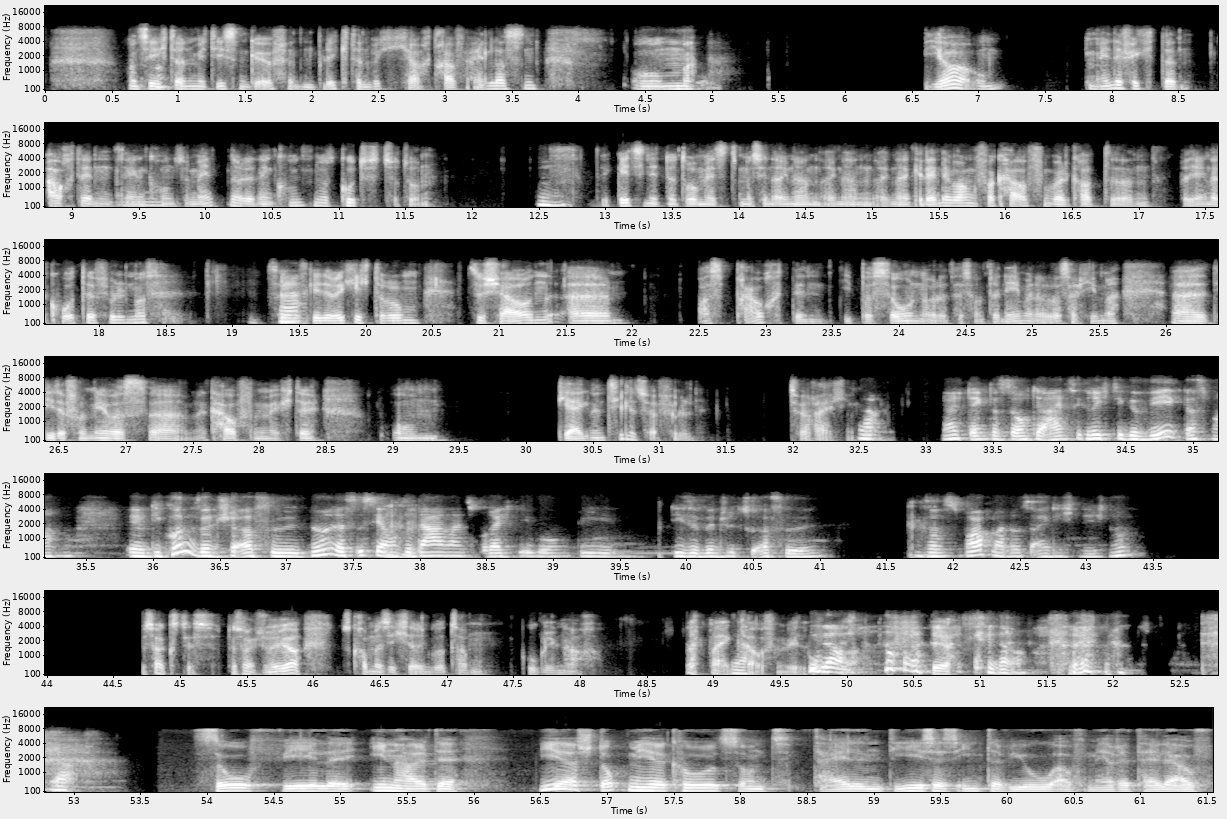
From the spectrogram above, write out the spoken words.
und sich dann mit diesem geöffneten Blick dann wirklich auch darauf einlassen, um ja, um im Endeffekt dann auch den, den mhm. Konsumenten oder den Kunden was Gutes zu tun. Mhm. Da geht es nicht nur darum, jetzt muss ich irgendeinen, irgendeinen, irgendeinen Geländewagen verkaufen, weil gerade äh, bei irgendeiner Quote erfüllen muss, sondern ja. es geht ja wirklich darum zu schauen, äh, was braucht denn die Person oder das Unternehmen oder was auch immer, äh, die da von mir was äh, kaufen möchte, um die eigenen Ziele zu erfüllen, zu erreichen. Ja. Ja, ich denke, das ist auch der einzig richtige Weg, dass man äh, die Kundenwünsche erfüllt. Ne? Das ist ja unsere mhm. Daseinsberechtigung, die, diese Wünsche zu erfüllen. Ansonsten braucht man uns eigentlich nicht. Ne? Du sagst es. Das sagst du. Ja, das kann man sich ja irgendwo zusammen googeln nach, wenn man einkaufen will. Genau. ja. genau. ja. So viele Inhalte. Wir stoppen hier kurz und teilen dieses Interview auf mehrere Teile auf.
